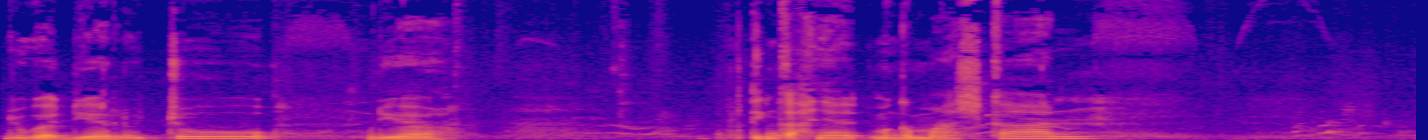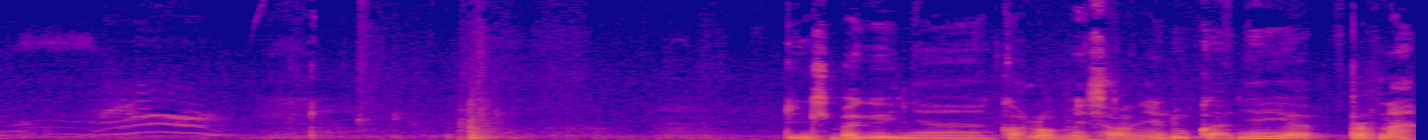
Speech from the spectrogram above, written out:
juga dia lucu dia tingkahnya menggemaskan. Dan sebagainya. Kalau misalnya dukanya ya pernah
